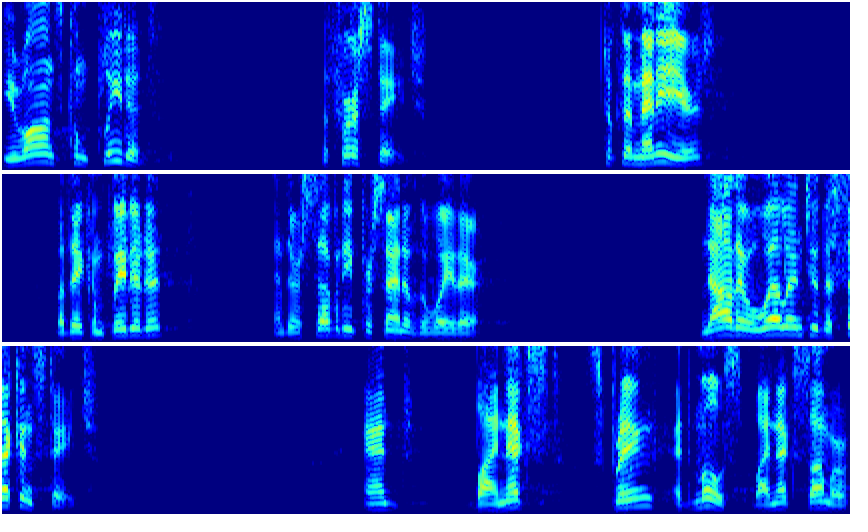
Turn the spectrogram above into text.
Iran's completed the first stage. Took them many years, but they completed it, and they're 70% of the way there. Now they're well into the second stage. And by next spring, at most, by next summer,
